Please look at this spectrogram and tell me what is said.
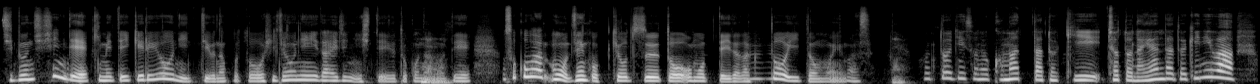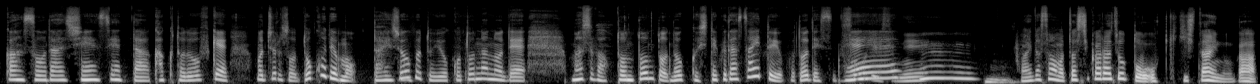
自分自身で決めていけるようにっていうようなことを非常に大事にしているところなので、うん、そこはもう全国共通と思っていただくといいと思います。本当にその困った時、ちょっと悩んだ時には、がん相談支援センター各都道府県、もちろんそう、どこでも大丈夫ということなので、まずはトントンとノックしてくださいということですね。そうですね。うん、前田さん、私からちょっとお聞きしたいのが、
